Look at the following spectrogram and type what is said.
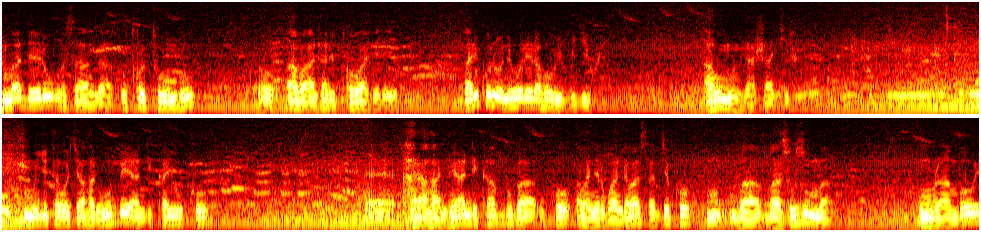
maze rero ugasanga utwo tuntu uh, abantu ari two bahereye. Ariko noneho rero aho bivugiwe aho umuntu yashakira. Mu gitabo cya hari ubwe yandika yuko eh, hari ahantu yandika avuga uko abanyarwanda basabye ko ba- basuzuma umurambo we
